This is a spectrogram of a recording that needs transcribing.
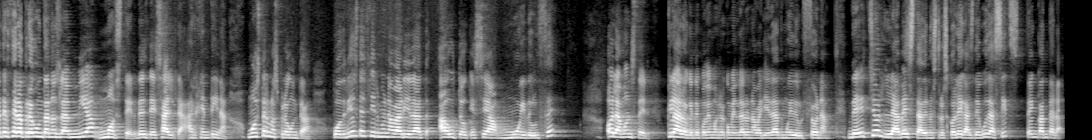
La tercera pregunta nos la envía Monster desde Salta, Argentina. Monster nos pregunta, ¿podrías decirme una variedad auto que sea muy dulce? Hola Monster, claro que te podemos recomendar una variedad muy dulzona. De hecho, la Vesta de nuestros colegas de Buda Seeds te encantará.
